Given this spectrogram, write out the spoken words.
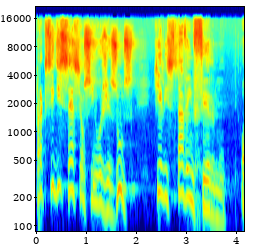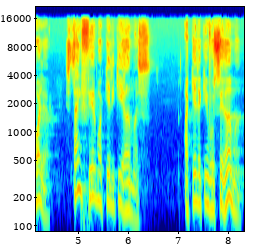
para que se dissesse ao Senhor Jesus que ele estava enfermo. Olha, está enfermo aquele que amas. Aquele a quem você ama,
